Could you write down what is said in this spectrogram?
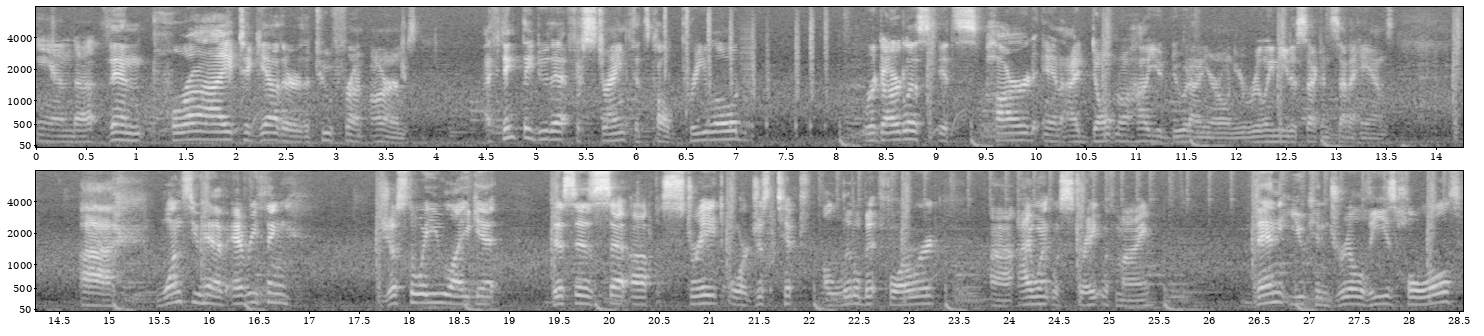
and uh, then pry together the two front arms. I think they do that for strength. It's called preload. Regardless, it's hard and I don't know how you do it on your own. You really need a second set of hands. Uh, once you have everything just the way you like it, this is set up straight or just tipped a little bit forward. Uh, I went with straight with mine. Then you can drill these holes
